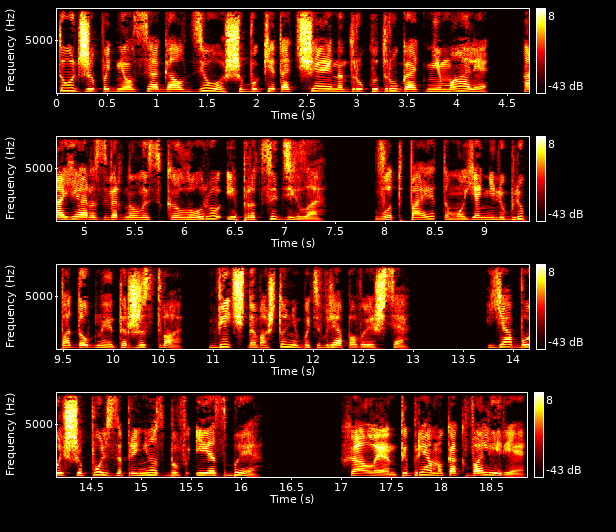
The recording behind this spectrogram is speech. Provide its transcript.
Тут же поднялся галдеж, букет отчаянно друг у друга отнимали, а я развернулась к Лору и процедила. Вот поэтому я не люблю подобные торжества. Вечно во что-нибудь вляпываешься. Я больше пользы принес бы в ИСБ. Хален, ты прямо как Валерия.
